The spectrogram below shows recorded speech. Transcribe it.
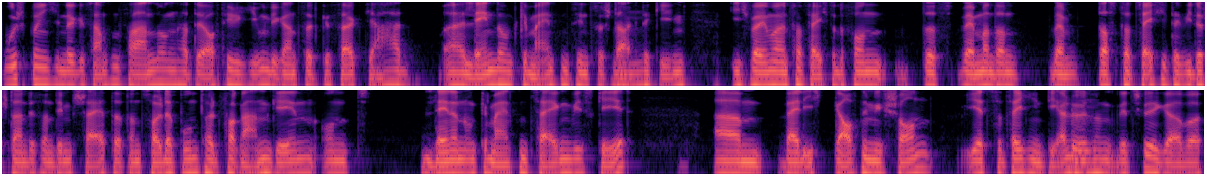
ursprünglich in der gesamten Verhandlung hat ja auch die Regierung die ganze Zeit gesagt, ja, äh, Länder und Gemeinden sind so stark Mhm. dagegen. Ich war immer ein Verfechter davon, dass wenn man dann, wenn das tatsächlich der Widerstand ist, an dem es scheitert, dann soll der Bund halt vorangehen und Ländern und Gemeinden zeigen, wie es geht. Ähm, weil ich glaube nämlich schon, jetzt tatsächlich in der Mhm. Lösung wird schwieriger, aber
